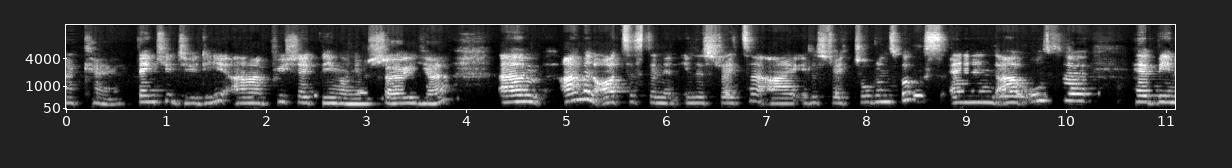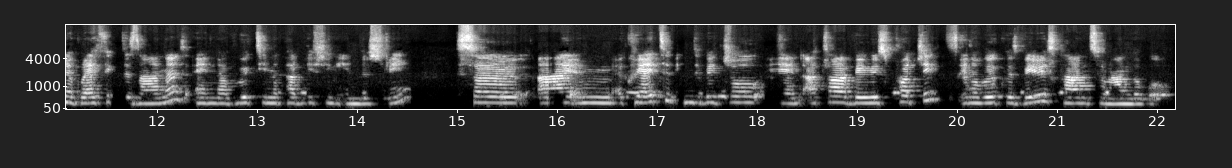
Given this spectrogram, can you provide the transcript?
Okay, thank you, Judy. I appreciate being on your show here. Um, I'm an artist and an illustrator. I illustrate children's books, and I also have been a graphic designer and I've worked in the publishing industry. So I am a creative individual and I try various projects and I work with various clients around the world.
